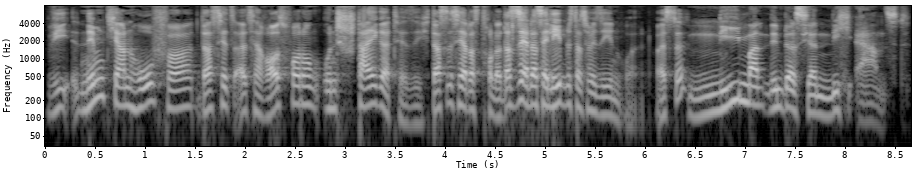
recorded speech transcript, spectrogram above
Wie nimmt Jan Hofer das jetzt als Herausforderung und steigert er sich? Das ist ja das Tolle. Das ist ja das Erlebnis, das wir sehen wollen. Weißt du? Niemand nimmt das ja nicht ernst.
